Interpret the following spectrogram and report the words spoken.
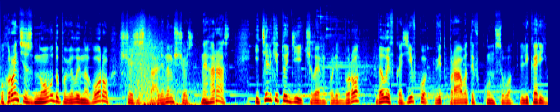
охоронці знову доповіли нагору, що зі Сталіним щось не гаразд. І тільки тоді члени політбюро дали вказівку відправити в Кунцево лікарів.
